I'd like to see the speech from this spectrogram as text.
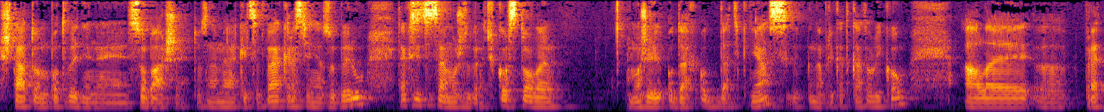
štátom potvrdené sobáše. To znamená, keď sa dva kresťania zoberú, tak síce sa môžu zobrať v kostole, môže oddať, oddať kňaz, napríklad katolíkov, ale e, pred,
